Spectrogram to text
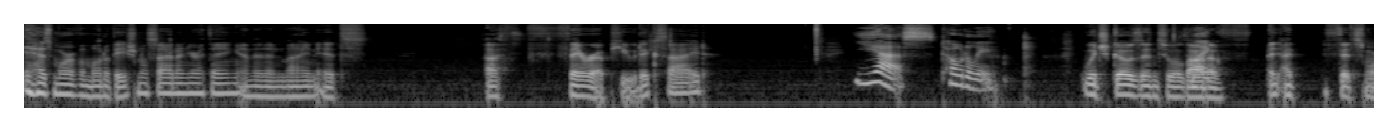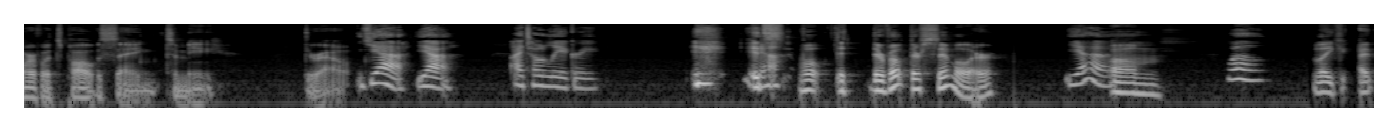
It has more of a motivational side on your thing, and then in mine, it's a therapeutic side, Yes, totally. which goes into a lot Like- of. I, I fits more of what Paul was saying to me throughout. Yeah, yeah. I totally agree. It's yeah. well, it, they're both they're similar. Yeah. Um, well, like I,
